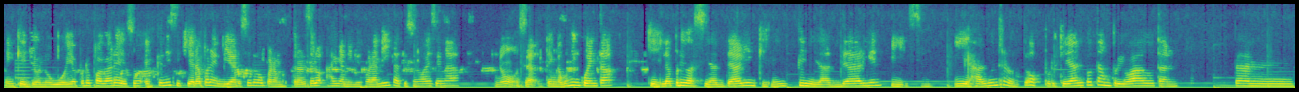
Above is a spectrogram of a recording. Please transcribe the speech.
en que yo no voy a propagar eso, es que ni siquiera para enviárselo o para mostrárselo, ay, a mi mejor amiga, que eso no va a decir nada, no, o sea, tengamos en cuenta que es la privacidad de alguien, que es la intimidad de alguien y, y es algo entre los dos, porque algo tan privado, tan, tan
